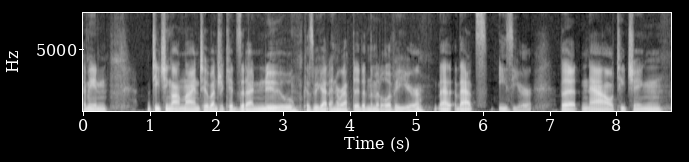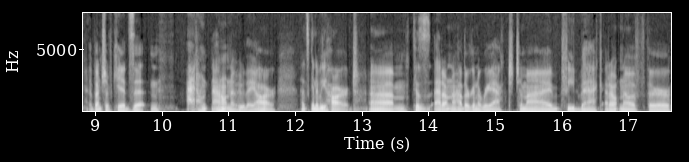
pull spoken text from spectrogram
I mean, teaching online to a bunch of kids that I knew because we got interrupted in the middle of a year. That, that's easier. But now teaching a bunch of kids that I don't I don't know who they are. That's going to be hard because um, I don't know how they're going to react to my feedback. I don't know if they're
